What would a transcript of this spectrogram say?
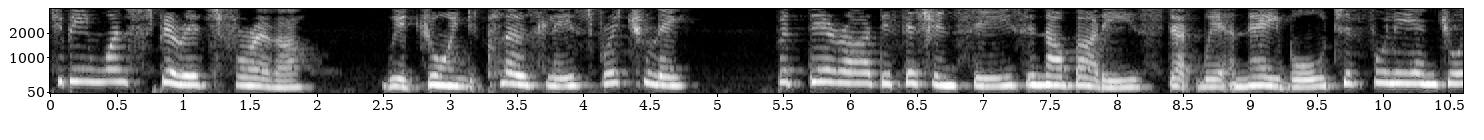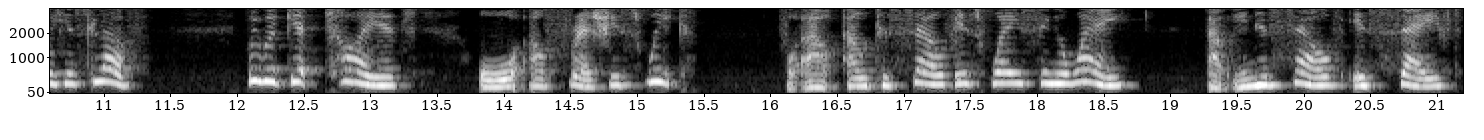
to be in one spirit forever, we are joined closely spiritually. But there are deficiencies in our bodies that we're unable to fully enjoy His love. We will get tired or our flesh is weak for our outer self is wasting away. Our inner self is saved,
